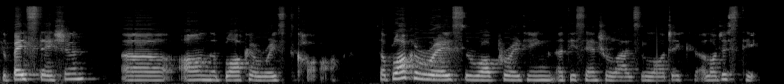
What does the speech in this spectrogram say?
the base station uh, on the block arrays car. So block arrays are operating a decentralized logic logistic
